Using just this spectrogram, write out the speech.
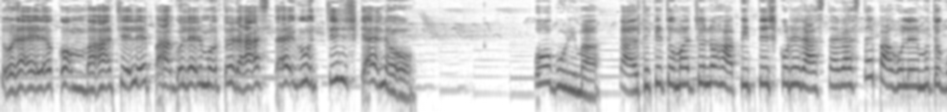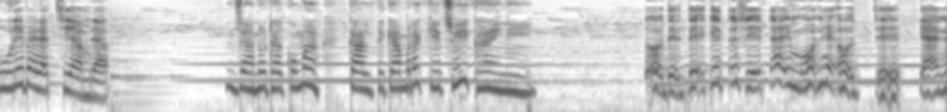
তোরা এরকম মা ছেলে পাগলের মতো রাস্তায় ঘুরছিস কেন? ও বুড়িমা কাল থেকে তোমার জন্য হাপিত্তেশ করে রাস্তায় রাস্তায় পাগলের মতো ঘুরে বেড়াচ্ছি আমরা। জানো ঠাকুমা কাল থেকে আমরা কিছুই খাইনি। তোদের দেখে তো সেটাই মনে হচ্ছে। কেন?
